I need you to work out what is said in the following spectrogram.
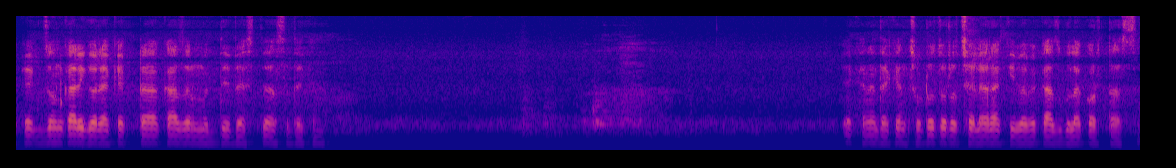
এক একজন কারিগর এক একটা কাজের মধ্যে ব্যস্ত আছে, দেখেন। এখানে দেখেন ছোট ছোট ছেলেরা কীভাবে কাজগুলা করতে আছে।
